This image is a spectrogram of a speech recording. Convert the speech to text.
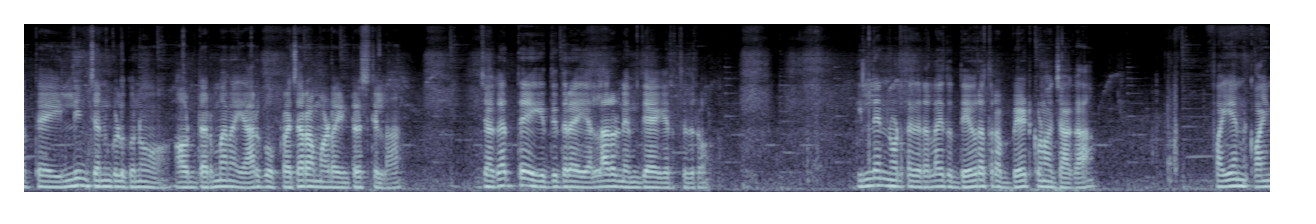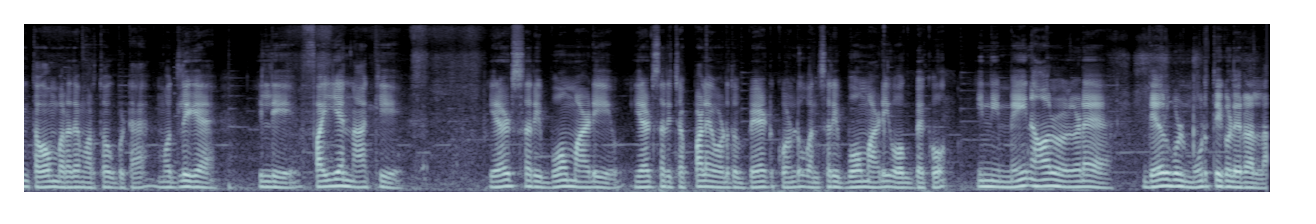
ಮತ್ತು ಇಲ್ಲಿನ ಜನಗಳಿಗೂ ಅವ್ರ ಧರ್ಮನ ಯಾರಿಗೂ ಪ್ರಚಾರ ಮಾಡೋ ಇಂಟ್ರೆಸ್ಟ್ ಇಲ್ಲ. ಜಗತ್ತೇ ಇದ್ದಿದ್ರೆ ಎಲ್ಲರೂ ನೆಮ್ಮದಿಯಾಗಿರ್ತಿದ್ರು. ಇಲ್ಲೇನು ನೋಡ್ತಾ ಇದ್ದೀರಲ್ಲ, ಇದು ದೇವ್ರ ಹತ್ರ ಬೇಡ್ಕೊಳೋ ಜಾಗ. ಫೈ ಎನ್ ಕಾಯಿನ್ ತೊಗೊಂಬರೋದೆ ಮರ್ತೋಗ್ಬಿಟ್ಟೆ. ಮೊದಲಿಗೆ ಇಲ್ಲಿ ಫೈ ಎನ್ ಹಾಕಿ ಎರಡು ಸರಿ ಬೋ ಮಾಡಿ, ಎರಡು ಸರಿ ಚಪ್ಪಾಳೆ ಹೊಡೆದು ಬೇಡ್ಕೊಂಡು ಒಂದು ಸರಿ ಬೋ ಮಾಡಿ ಹೋಗಬೇಕು. ಇನ್ನು ಈ ಮೇಯ್ನ್ ಹಾಲ್ ಒಳಗಡೆ ದೇವ್ರುಗಳ ಮೂರ್ತಿಗಳಿರಲ್ಲ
